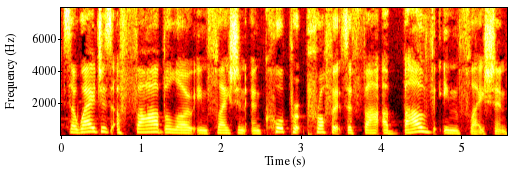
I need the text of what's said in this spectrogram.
So wages are far below inflation and corporate profits are far above inflation.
